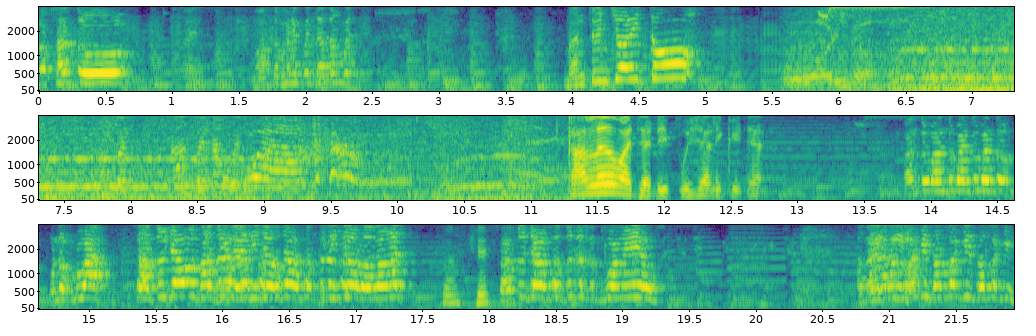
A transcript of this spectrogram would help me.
Knock satu. Nice. Mas temennya datang Quit. Bantuin coy itu. Tahan Quit, tahan Quit. Gua. Kalem aja di pushnya liquidnya. Bantu bantu bantu bantu. Knock dua. Satu jauh satu Ini dekat satu jauh satu Ini dekat. Lo banget. Satu jauh satu dekat gua ngeyel. Satu Nah, satu lagi. satu lagi satu lagi.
